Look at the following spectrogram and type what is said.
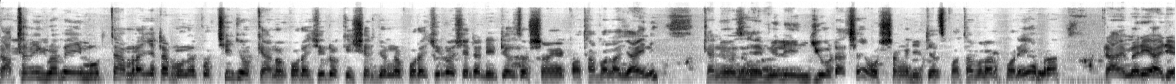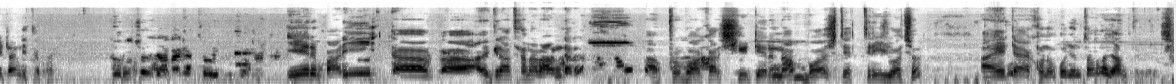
প্রাথমিকভাবে এই মুহূর্তে আমরা যেটা মনে করছি যে ও কেন করেছিল কিসের জন্য করেছিল সেটা ডিটেলস ওর সঙ্গে কথা বলা যায়নি। কেন হেভিলি ইনজিওর্ড আছে ওর সঙ্গে ডিটেলস কথা বলার পরেই আমরা প্রাইমারি আইডিয়াটা নিতে পারি পরিচয় জানা গেছে ওই এর বাড়ি আগ্রা থানার আন্ডারে প্রভাকর শীটের নাম বয়স তেত্রিশ বছর। আর এটা এখনও পর্যন্ত আমরা জানতে পেরেছি।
